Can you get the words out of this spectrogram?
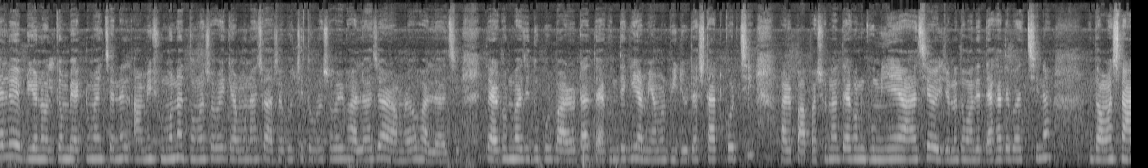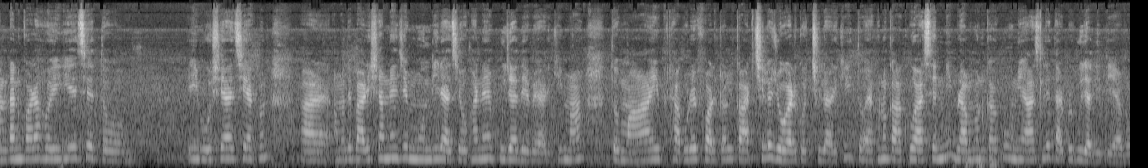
Hello everyone, welcome back to my channel. আমি সুমনা, তোমরা সবাই কেমন আছো? আশা করছি তোমরা সবাই ভালো আছো আর আমরাও ভালো আছি। তো এখন বাজে দুপুর বারোটা, তো এখন থেকেই আমি আমার ভিডিওটা স্টার্ট করছি। আর পাপা সোনা তো এখন ঘুমিয়ে আছে, ওই জন্য তোমাদের দেখাতে পাচ্ছি না। তো আমার স্নান টান করা হয়ে গিয়েছে, তো এই বসে আছি এখন। আর আমাদের বাড়ির সামনে যে মন্দির আছে, ওখানে পূজা দেবে আর কি মা। তো মা এই ঠাকুরের ফল টল কাটছিল, জোগাড় করছিল আর কি। তো এখনও কাকু আসেননি, ব্রাহ্মণ কাকু, উনি আসলে তারপর পূজা দিতে যাব।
